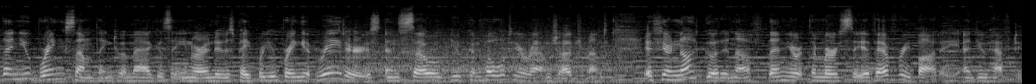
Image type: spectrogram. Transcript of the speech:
then you bring something to a magazine or a newspaper, you bring it readers, and so you can hold your own judgment. If you're not good enough, then you're at the mercy of everybody and you have to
